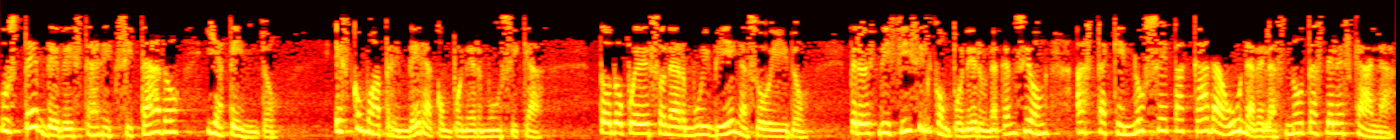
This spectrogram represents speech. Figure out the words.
Usted debe estar excitado y atento. Es como aprender a componer música. Todo puede sonar muy bien a su oído, pero es difícil componer una canción hasta que no sepa cada una de las notas de la escala.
